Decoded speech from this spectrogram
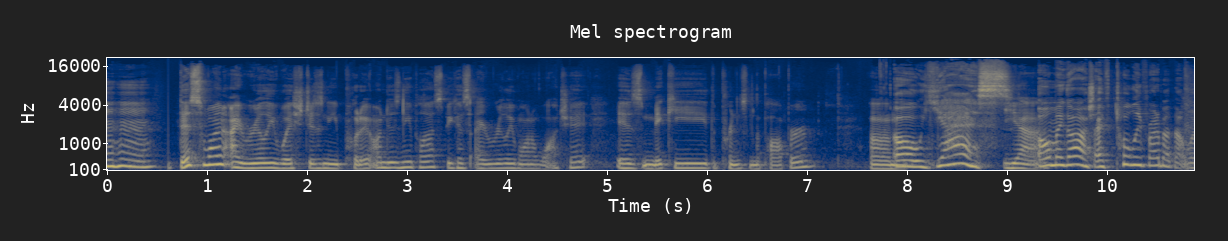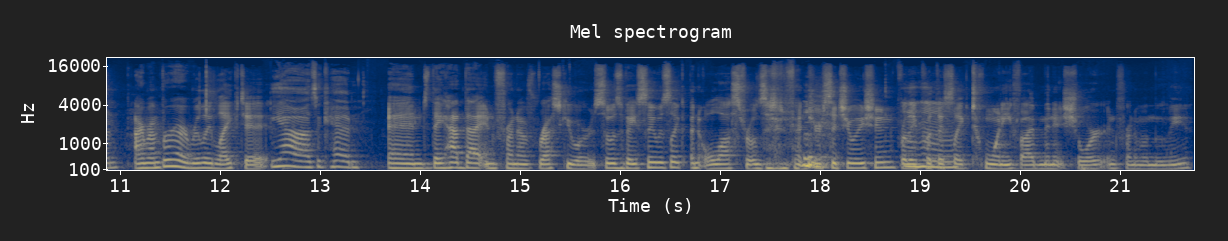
Mm-hmm. This one I really wish Disney put it on Disney Plus because I really want to watch it. Is Mickey the Prince and the Pauper? oh, yes. Um, yeah. Oh my gosh, I've totally forgot about that one. I remember I really liked it. Yeah, as a kid. And they had that in front of rescuers so it was basically it was like an olaf's frozen adventure situation where they put this like 25 minute short in front of a movie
